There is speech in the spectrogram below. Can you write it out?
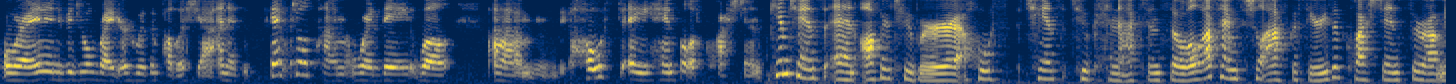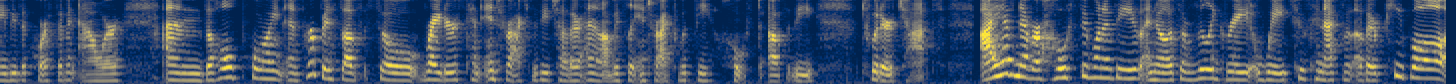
or an individual writer who isn't published yet, and it's a scheduled time where they will um, host a handful of questions. Kim Chance, an author tuber, hosts Chance to Connect. And so a lot of times she'll ask a series of questions throughout maybe the course of an hour. And the whole point and purpose of so writers can interact with each other and obviously interact with the host of the Twitter chat. I have never hosted one of these. I know it's a really great way to connect with other people.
